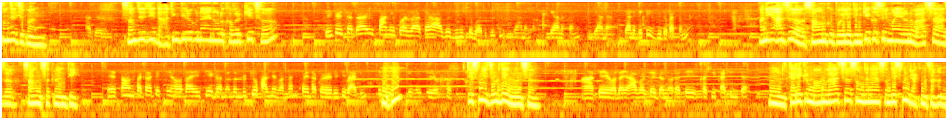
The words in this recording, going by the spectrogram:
सञ्जय चेपाङ सञ्जयजी धादिङतिरको नयाँ नौलो खबर के छ? ठिकै छ दाइ पानी परिरहेको छ। आज दिउँसो भएदेखि बिहान बिहानसम्म बिहान बिहानदेखि बेलुकासम्म अनि आज साउनको पहिलो दिन के कसरी मनाइरहनु भएको छ आज साउन सङ्क्रान्ति? ए साउन सङ्क्रान्ति के होला के गर्न ल लुट्यो फाल्ने भन्छ नि पहिलाको रीतिभाती हो त्यसमै जुट्दै हुनुहुन्छ। त्यही होला अब के गर्नु र त्यही खसी काटिन्छ। कार्यक्रममा आउनु भएको छ। सम्झना सन्देश पनि राख्न चाहनु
